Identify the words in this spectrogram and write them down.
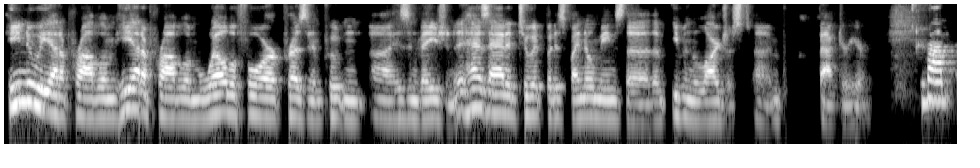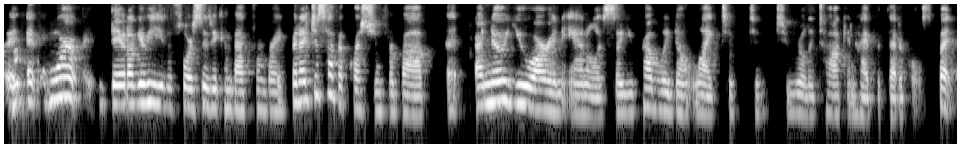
he knew he had a problem. He had a problem well before President Putin uh, his invasion. It has added to it, but it's by no means the, the even the largest um, factor here. Bob, more, David, I'll give you the floor as soon as we come back from break, but I just have a question for Bob. Uh, I know you are an analyst, so you probably don't like to, to, to really talk in hypotheticals, but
